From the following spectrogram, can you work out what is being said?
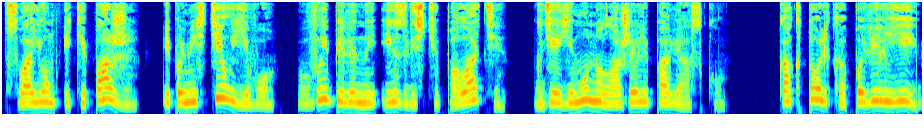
в своем экипаже и поместил его в выбеленной известью палате где ему наложили повязку. Как только Павельи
